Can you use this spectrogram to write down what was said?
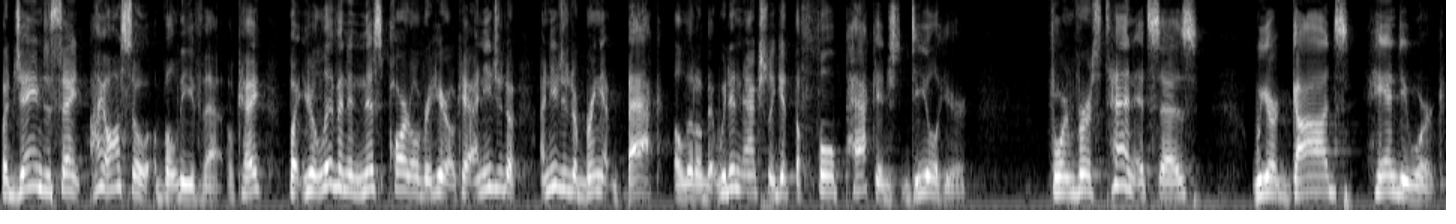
But James is saying, I also believe that, okay? But you're living in this part over here, okay? I need you to, I need you to bring it back a little bit. We didn't actually get the full packaged deal here. For in verse 10, it says, We are God's handiwork,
